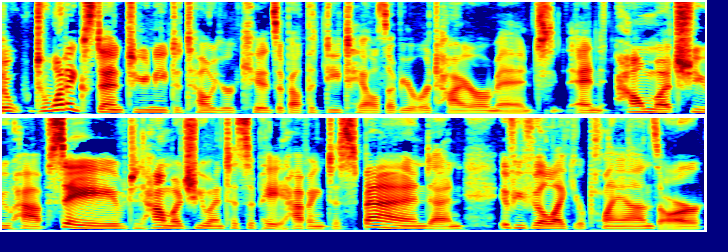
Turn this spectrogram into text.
So, to what extent do you need to tell your kids about the details of your retirement and how much you have saved, how much you anticipate having to spend, and if you feel like your plans are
